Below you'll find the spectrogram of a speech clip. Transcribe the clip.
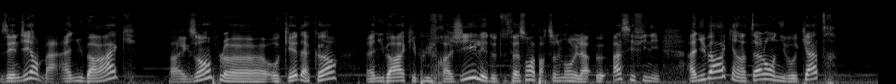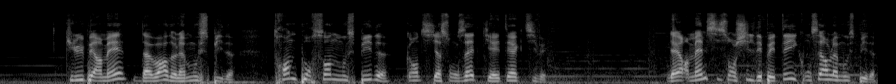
vous allez me dire, bah Anubarak, par exemple, euh, ok d'accord, Anubarak est plus fragile et de toute façon à partir du moment où il a EA c'est fini. Anubarak a un talent au niveau 4 qui lui permet d'avoir de la move speed. 30% de move speed quand il y a son Z qui a été activé. D'ailleurs même si son shield est pété il conserve la move speed.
